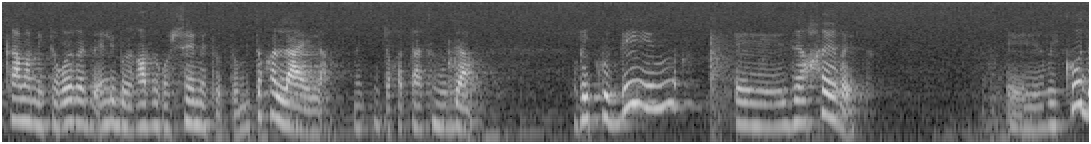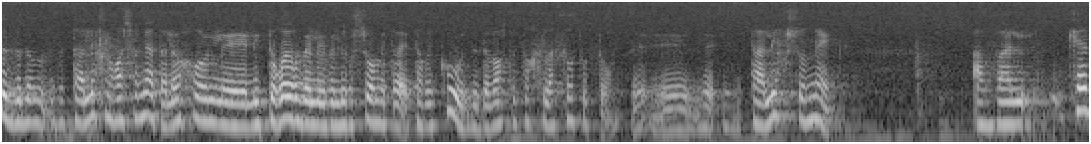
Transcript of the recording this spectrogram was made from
קמה, מתעוררת, ואין לי ברירה ורושמת אותו, מתוך הלילה, מתוך התת-מודע. ריקודים זה אחרת. אה, ריקוד זה גם, זה תהליך נורא שונה, אתה לא יכול אה, להתעורר ול, ולרשום את, הריקוד, זה דבר שאתה צריך לעשות אותו, זה, זה, זה תהליך שונה. אבל כן,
